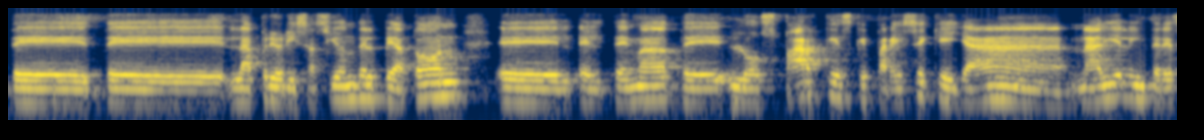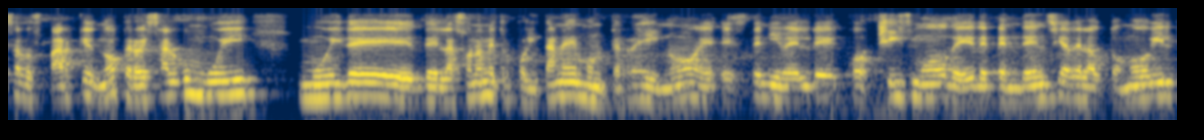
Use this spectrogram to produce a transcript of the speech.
de, la priorización del peatón, el, tema de los parques, que parece que ya nadie le interesa los parques, ¿no? Pero es algo muy, muy de, la zona metropolitana de Monterrey, ¿no? E, este nivel de cochismo, de dependencia del automóvil.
